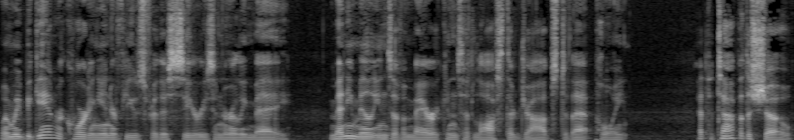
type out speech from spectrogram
When we began recording interviews for this series in early May, many millions of Americans had lost their jobs to that point. At the top of the show,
